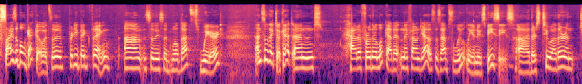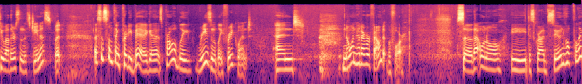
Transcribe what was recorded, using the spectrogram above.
sizable gecko. It's a pretty big thing. Um, so they said, well, that's weird. And so they took it and had a further look at it and they found, yeah, this is absolutely a new species. Uh, there's two, other and two others in this genus, but this is something pretty big and it's probably reasonably frequent. And no one had ever found it before. So that one will be described soon, hopefully.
